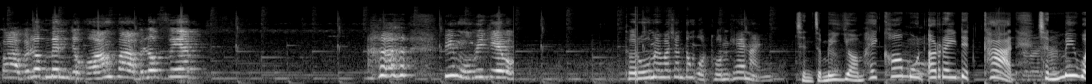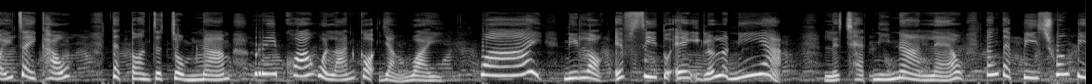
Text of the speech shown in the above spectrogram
เฝ้าไปลบเม่นเจ้าของเฝ้าไปลบเฟซพี่หมูพี่เกบอก เธอรู้ไหมว่าฉันต้องอดทนแค่ไหน ฉันจะไม่ยอมให้ข้อมูลอะไรเด็ดขาด ฉันไม่ไว้ใจเขา แต่ตอนจะจมน้ำรีบคว้าหัวล้านเกาะอย่างไววายนี่หลอก FC ตัวเองอีกแล้วเหรอเนี่ย และแชทนี้นานแล้ว ตั้งแต่ปีช่วงปี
